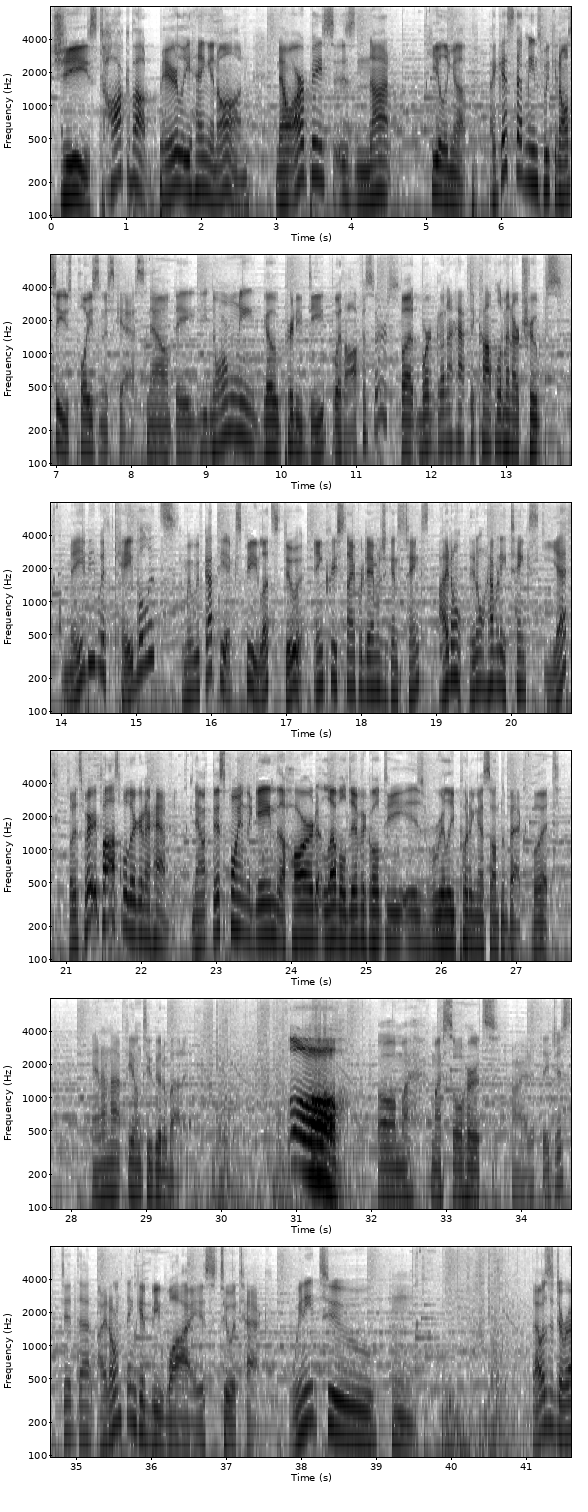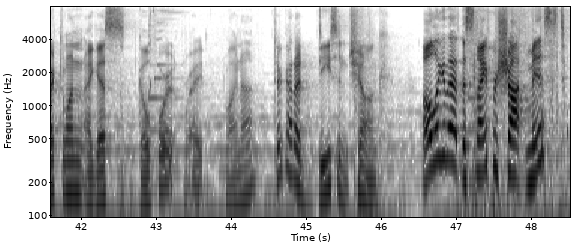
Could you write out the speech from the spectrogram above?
Jeez, talk about barely hanging on. Now our base is not healing up. I guess that means we can also use poisonous gas. Now, they normally go pretty deep with officers, but we're gonna have to complement our troops Maybe with K bullets? I mean, we've got the XP. Let's do it. Increase sniper damage against tanks. I don't, they don't have any tanks yet, but it's very possible they're gonna have them. Now, at this point in the game, the hard level difficulty is really putting us on the back foot, and I'm not feeling too good about it. Oh! Oh, my, my soul hurts. All right, if they just did that, I don't think it'd be wise to attack. We need to, hmm. That was a direct one, I guess go for it, right? Why not? Took out a decent chunk. Oh, look at that, the sniper shot missed.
